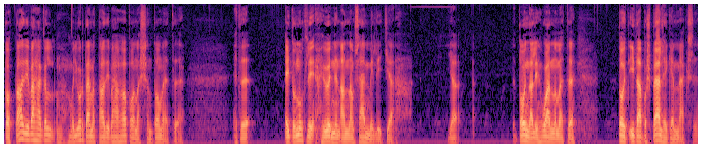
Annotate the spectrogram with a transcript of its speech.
Totta vähän, mä juuri tämä vähän höponassan tome, että, että ei tuon nutli hyönnen annam sämmilit ja, ja toinen oli huono, että toit itäpos päälhekemmäksi.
